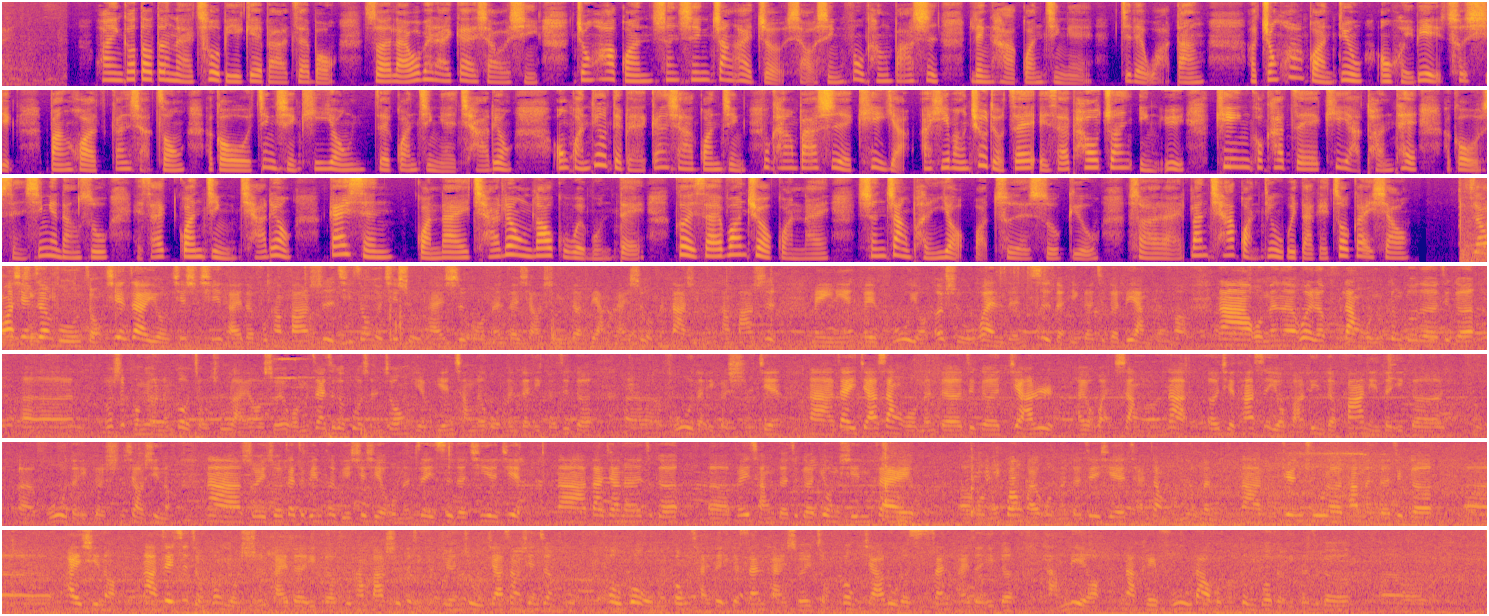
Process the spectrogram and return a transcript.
欢迎阁倒转来厝边隔壁节目，所以来我要来介绍的是中华关身心障碍者小型富康巴士零下观景的。这个活动，啊，中华馆长王惠美出席颁发感谢状，啊，阁正式启用这观景的车辆。王馆长特别感谢观景富康巴士的企业，啊，希望借着这会使抛砖引玉，吸引阁较侪企业团体，啊，有善心的人士会使观景车辆改善。馆内车辆老旧的问题，阁会使满足馆内身障朋友外出的需求。所以来，咱请馆长为大家做介绍。彰化县政府总现在有七十七台的富康巴士，其中有七十五台是我们的小型的，两台是我们大型富康巴士，每年可以服务有二十五万人次的一个这个量的哈。那我们呢，为了让我们更多的这个呃。都是朋友能够走出来哦，所以我们在这个过程中也延长了我们的一个这个呃服务的一个时间。那再加上我们的这个假日还有晚上哦，那而且它是有法定的八年的一个服呃服务的一个时效性哦。那所以说在这边特别谢谢我们这一次的企业界，那大家呢这个呃非常的这个用心在呃我们关怀我们的这些残障朋友们，那捐出了他们的这个呃。爱心哦，那这次总共有十台的一个富康巴士的一个捐助，加上县政府透过我们公财的一个三台，所以总共加入了十三台的一个行列哦，那可以服务到我们更多的一个这个呃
